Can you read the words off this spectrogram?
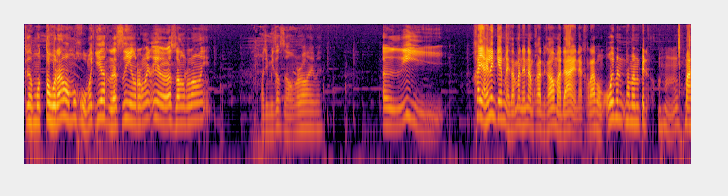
เกือบหมดตูแล้วผมโอ้โหเมื่อกี้เหลือสี่ร้อยเอ้ยเหลือสองร้อยพอจะมีสักสองร้อยไหมเอ้ยใครอยากให้เล่นเกมไหนสามารถแนะนำกันเข้ามาได้นะครับผมโอ้ยมันทำไมมันเป็นมา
